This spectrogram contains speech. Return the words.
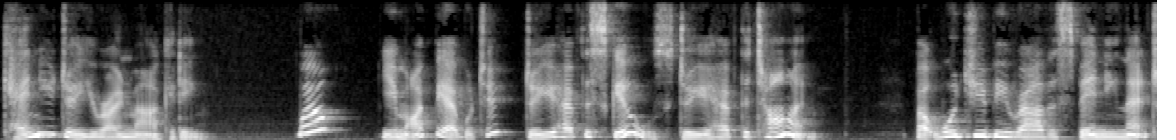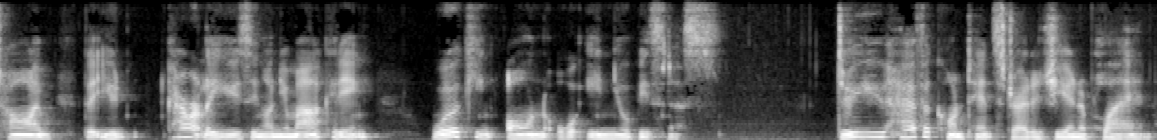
Can you do your own marketing? Well, you might be able to. Do you have the skills? Do you have the time? But would you be rather spending that time that you're currently using on your marketing working on or in your business? Do you have a content strategy and a plan?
